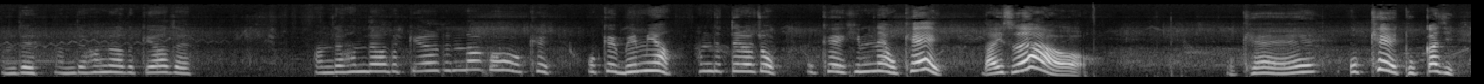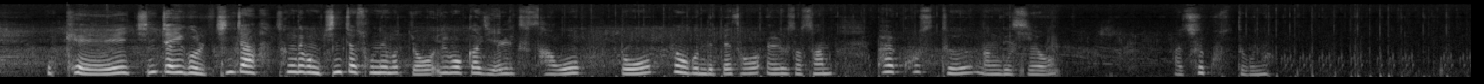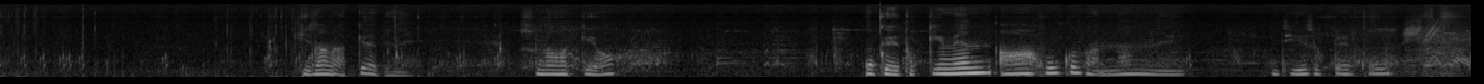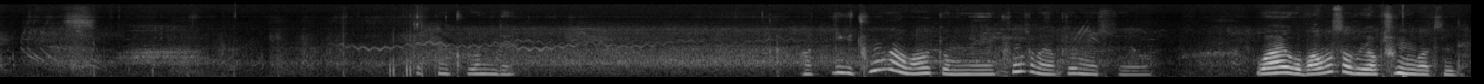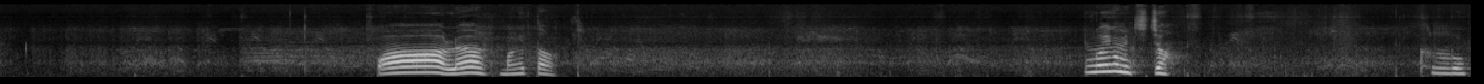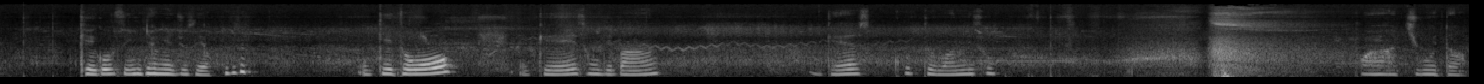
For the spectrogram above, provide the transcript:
안 돼 안 돼 한 개라도 깨야 돼. 안 돼 한 개라도 깨야 된다고. 오케이 오케이 매미야. 한 대 때려줘. 오케이 힘내 오케이. 나이스 오케이 오케이 도까지. 오케이 진짜 이걸 진짜 상대방 진짜 손해봤죠. 1번까지 엘릭스 4고 또 회오군대 빼서 엘릭스 3 8코스트 낭비했어요. 아 7코스트구나 기사를 아껴야 되네 순환할게요 오케이 도끼맨 아 호그가 안 났네 뒤에서 빼고 조금 그건데. 아, 이게 총사가 막을 게 없네. 총사가 약점이었어요. 와, 이거 마법사도 약점인 것 같은데. 와, 레알, 망했다. 이거, 이거면 진짜. 클로. 개고수 인정해 주세요. 오케이, 도. 오케이, 상대방. 오케이, 스코트 많이 소. 와, 지고 있다.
